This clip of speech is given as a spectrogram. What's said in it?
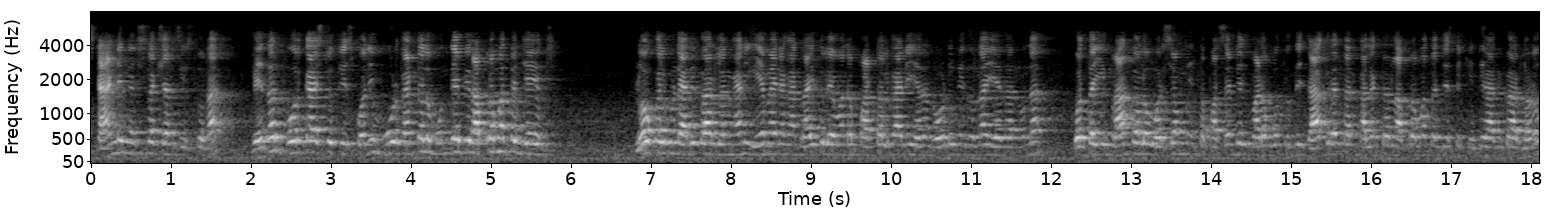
స్టాండింగ్ ఇన్స్ట్రక్షన్స్ ఇస్తున్నా. వెదర్ ఫోర్కాస్ట్ తీసుకొని మూడు గంటల ముందే మీరు అప్రమత్తం చేయొచ్చు లోకల్ ఉండే అధికారులను కానీ ఏమైనా కానీ రైతులు ఏమైనా పంటలు కానీ ఏదైనా రోడ్డు మీద ఉన్నా ఏదైనా ఉన్నా కొత్త ఈ ప్రాంతంలో వర్షం ఇంత పర్సంటేజ్ పడబోతుంది జాగ్రత్త అని కలెక్టర్లు అప్రమత్తం చేస్తే కింది అధికారులను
